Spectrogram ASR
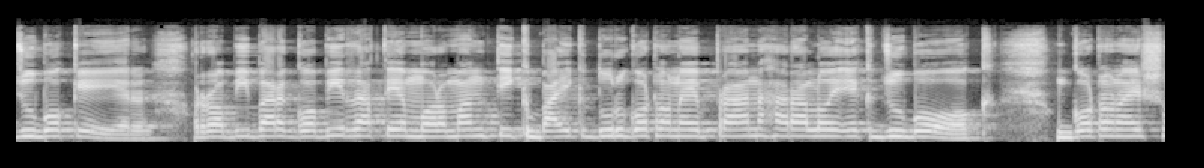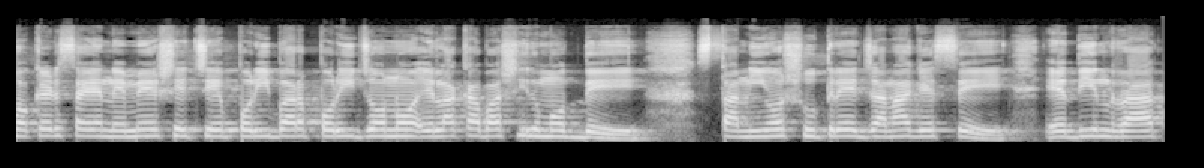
যুবকের। রবিবার গভীর রাতে মর্মান্তিক বাইক দুর্ঘটনায় প্রাণ হারালো এক যুবক। ঘটনায় শোকের ছায়া নেমে এসেছে পরিবার, পরিজন ও এলাকাবাসীর মধ্যে। স্থানীয় সূত্রে জানা গেছে, এদিন রাত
